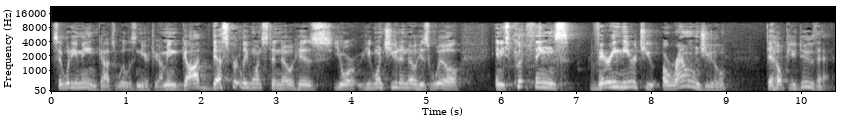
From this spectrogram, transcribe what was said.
So, what do you mean God's will is near to you? I mean, God desperately wants to know His, your, He wants you to know His will, and He's put things very near to you, around you, to help you do that.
